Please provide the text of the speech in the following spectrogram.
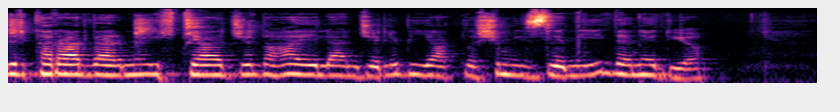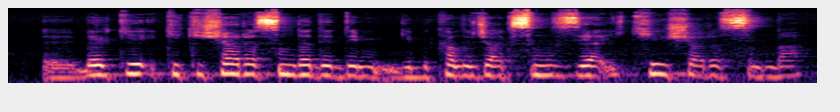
Bir karar verme ihtiyacı daha eğlenceli bir yaklaşım izlemeyi dene diyor. E, belki iki kişi arasında dediğim gibi kalacaksınız ya iki iş arasında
